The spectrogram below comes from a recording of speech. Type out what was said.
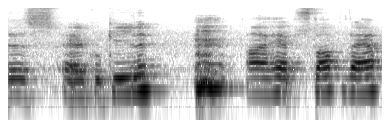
is Alkogile. I have stopped there.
